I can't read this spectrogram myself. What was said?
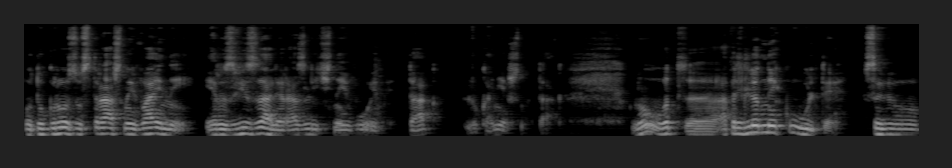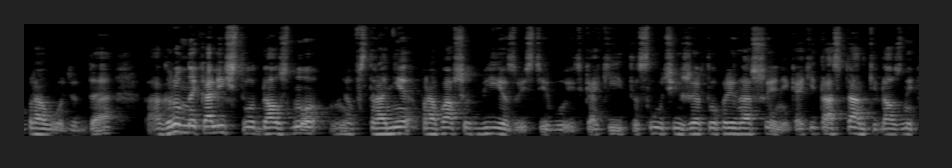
под угрозу страшной войны и развязали различные войны, так, ну конечно так. Ну вот э, определенные культы проводят, да, огромное количество должно в стране пропавших без вести быть, какие-то случаи жертвоприношений, какие-то останки должны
